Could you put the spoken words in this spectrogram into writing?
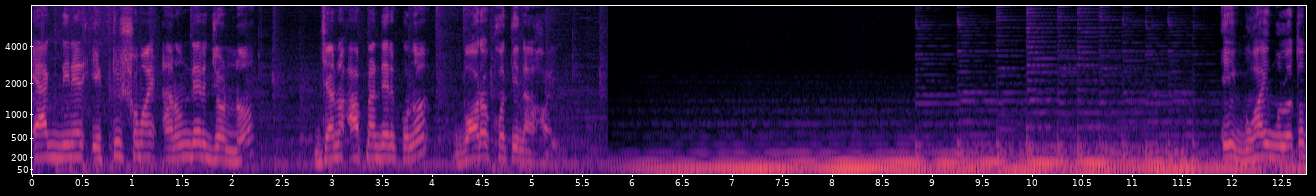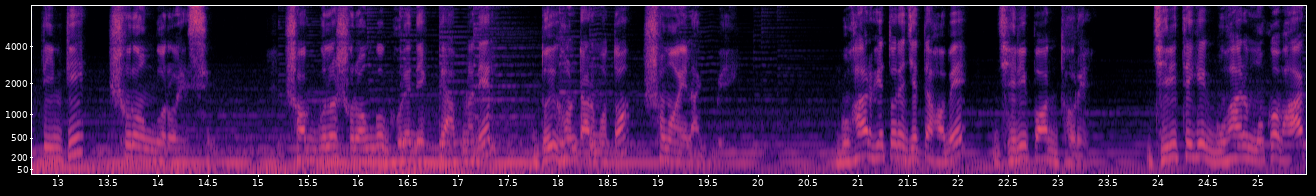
একদিনের একটু সময় আনন্দের জন্য যেন আপনাদের কোনো বড় ক্ষতি না হয়। এই গুহায় মূলত তিনটি সুরঙ্গ রয়েছে। সবগুলো সুরঙ্গ ঘুরে দেখতে আপনাদের দুই ঘণ্টার মতো সময় লাগবে। গুহার ভেতরে যেতে হবে ঝিরি পথ ধরে। ঝিরি থেকে গুহার মুখভাগ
